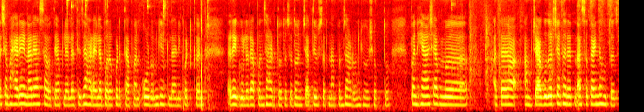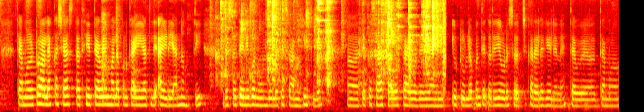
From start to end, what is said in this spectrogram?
तशा बाहेर येणाऱ्या असावत्या आपल्याला. ते झाडायला बरं पडतं. आपण ओढून घेतलं आणि पटकन रेग्युलर आपण झाडतो तसं दोन चार दिवसातनं आपण झाडून घेऊ शकतो. पण ह्या अशा आता आमच्या अगोदरच्या घरात असं काही नव्हतंच. त्यामुळे ट्रॉल्या कशा असतात हे त्यावेळी मला पण काही यातली आयडिया नव्हती. जसं त्यांनी बनवून दिलं तसं आम्ही घेतलं. ते कसं असावं काय वगैरे आणि यूट्यूबला पण ते कधी एवढं सर्च करायला गेले नाही. त्यावे त्यामुळं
